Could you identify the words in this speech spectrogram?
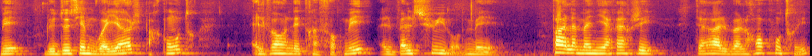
Mais le deuxième voyage, par contre, elle va en être informée, elle va le suivre, mais pas à la manière RG, c'est-à-dire elle va le rencontrer,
